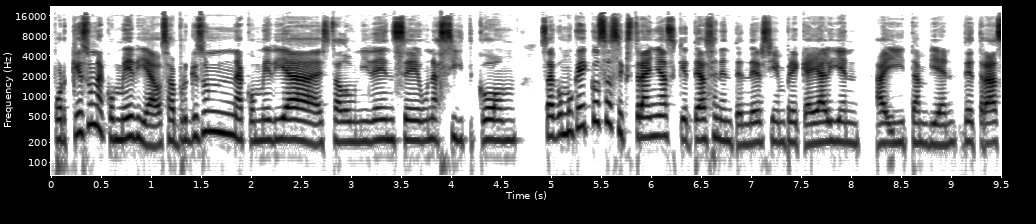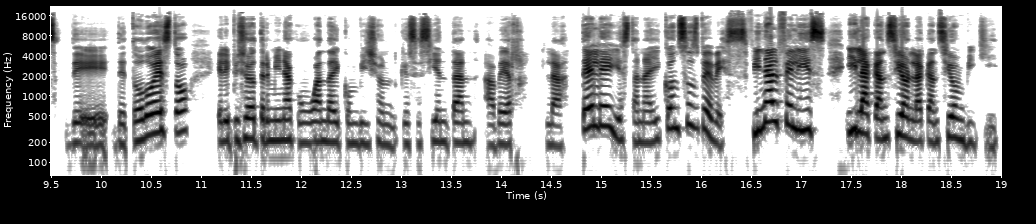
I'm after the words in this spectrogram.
porque es una comedia, o sea, porque es una comedia estadounidense, una sitcom, o sea, como que hay cosas extrañas que te hacen entender siempre que hay alguien ahí también detrás de, de todo esto. El episodio termina con Wanda y con Vision que se sientan a ver la tele y están ahí con sus bebés. Final feliz y la canción, la canción Vicky.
